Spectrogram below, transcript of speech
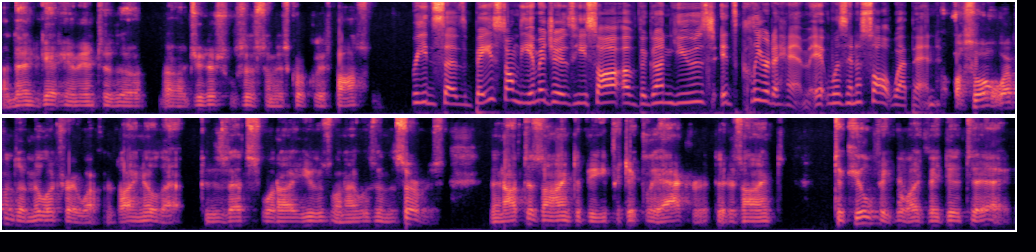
and then get him into the uh, judicial system as quickly as possible. Reed says based on the images he saw of the gun used, it's clear to him it was an assault weapon. Assault weapons are military weapons. I know that because that's what I used when I was in the service. They're not designed to be particularly accurate. They're designed to kill people like they did today.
